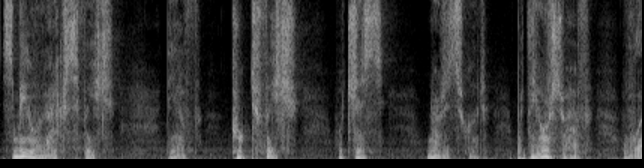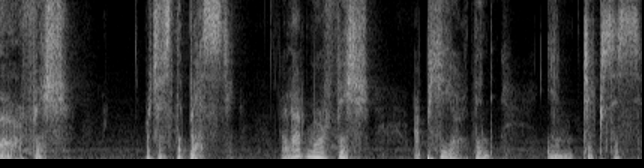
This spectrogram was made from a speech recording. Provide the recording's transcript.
Smeagol likes fish. They have cooked fish, which is not as good, but they also have raw fish, which is the best. A lot more fish up here than in Texas.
